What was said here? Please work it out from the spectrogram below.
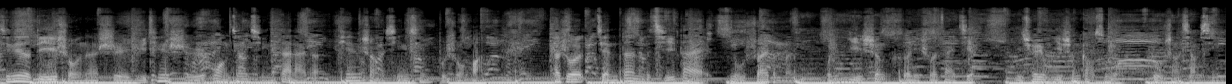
今天的第一首呢是于天石、望江琴带来的《天上的星星不说话》。他说：“简单的期待，怒摔的门，我用一生和你说再见，你却用一生告诉我路上小心。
